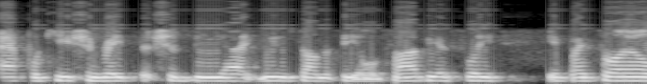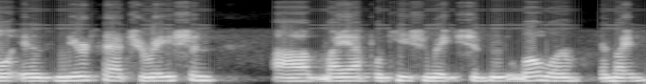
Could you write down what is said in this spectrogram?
application rate that should be uh, used on the field. So obviously, if my soil is near saturation, uh, my application rate should be lower, and my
